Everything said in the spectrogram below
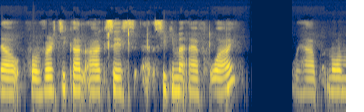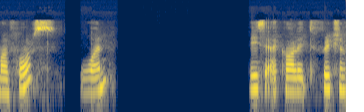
Now for vertical axis sigma fy, we have normal force 1 this I call it friction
